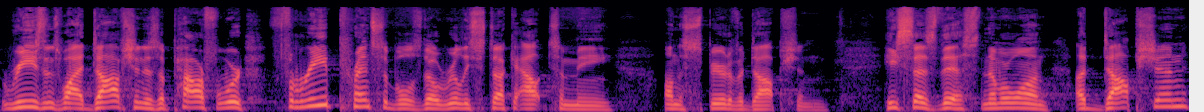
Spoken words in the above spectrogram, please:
reasons why adoption is a powerful word. Three principles, though, really stuck out to me on the spirit of adoption. He says this number one, adoption,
